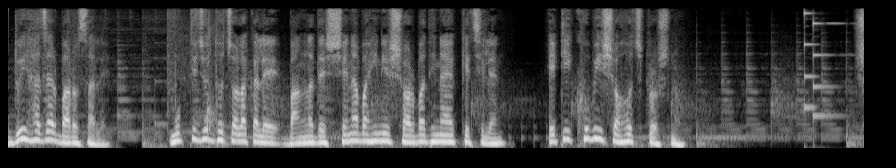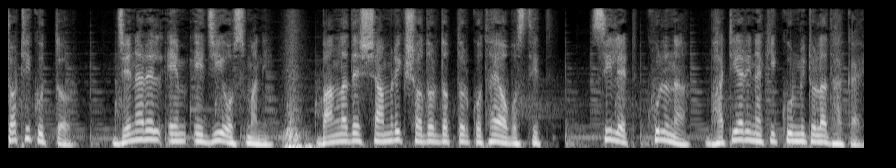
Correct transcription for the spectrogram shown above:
দুই হাজার বারো সালে। মুক্তিযুদ্ধ চলাকালে বাংলাদেশ সেনাবাহিনীর সর্বাধিনায়ক কে ছিলেন? এটি খুবই সহজ প্রশ্ন। সঠিক উত্তর, general M A G Osmani. Bangladesh সামরিক সদর দপ্তর কোথায় অবস্থিত? সিলেট, খুলনা, ভাটিয়ারি নাকি কুর্মিটোলা, ঢাকায়?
